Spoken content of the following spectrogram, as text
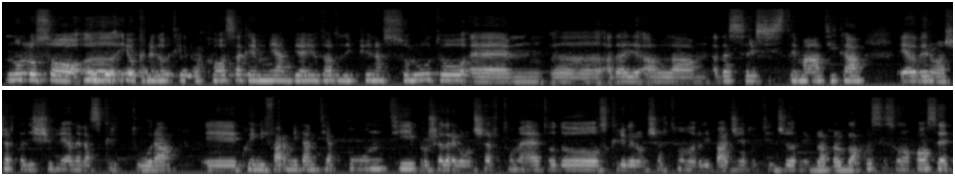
Non lo so, eh, io credo che la cosa che mi abbia aiutato di più in assoluto è eh, ad, alla- ad essere sistematica e avere una certa disciplina nella scrittura e quindi farmi tanti appunti, procedere con un certo metodo, scrivere un certo numero di pagine tutti i giorni, bla bla bla. Queste sono cose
